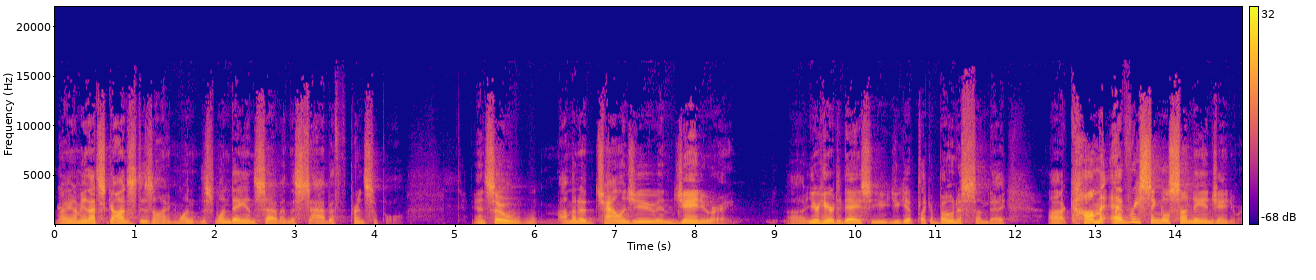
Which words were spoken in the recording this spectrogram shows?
right? I mean, that's God's design, one, this one day in seven, the Sabbath principle. And so I'm going to challenge you in January. Uh, you're here today, so you, you get like a bonus Sunday. Uh, come every single Sunday in January.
